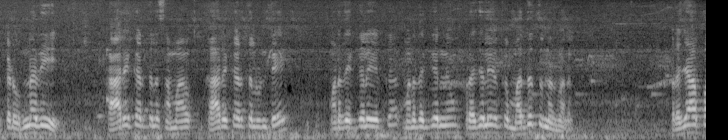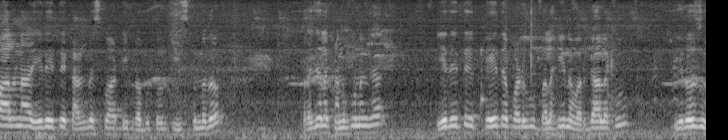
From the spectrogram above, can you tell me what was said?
అక్కడ ఉన్నది కార్యకర్తల సమా కార్యకర్తలు ఉంటే మన దగ్గర యొక్క మన దగ్గరనే ప్రజల యొక్క మద్దతు ఉన్నది మనకు. ప్రజాపాలన ఏదైతే కాంగ్రెస్ పార్టీ ప్రభుత్వం తీసుకున్నదో ప్రజలకు అనుగుణంగా ఏదైతే పేద పడుగు బలహీన వర్గాలకు ఈరోజు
